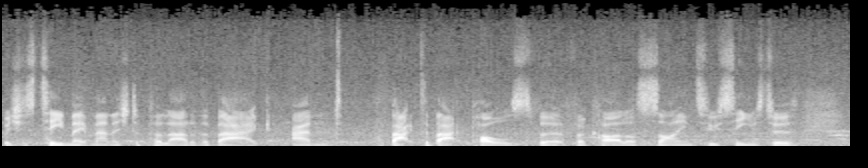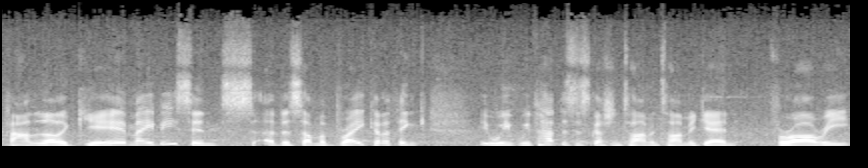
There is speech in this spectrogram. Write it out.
which his teammate managed to pull out of the bag. And back-to-back poles for, for Carlos Sainz, who seems to have found another gear maybe since uh, the summer break. And I think we, we've had this discussion time and time again. Ferrari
